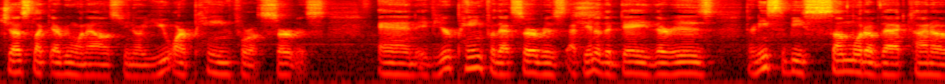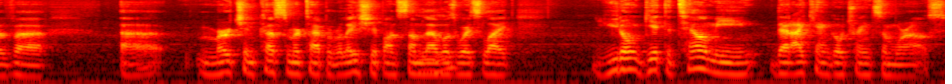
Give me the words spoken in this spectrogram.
just like everyone else. You know, you are paying for a service, and if you're paying for that service, at the end of the day, there is there needs to be somewhat of that kind of uh, uh, merchant customer type of relationship on some mm-hmm. levels where it's like you don't get to tell me that I can't go train somewhere else.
